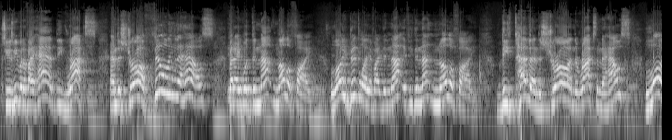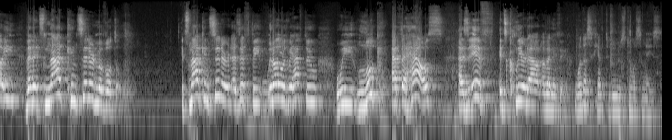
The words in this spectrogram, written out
excuse me, but if I had the rocks and the straw filling the house, but I would did not nullify. Loi bitloi, if I did not, if he did not nullify the teva and the straw and the rocks in the house, loi, then it's not considered mavutal. It's not considered as if the. In other words, we have to. We look at the house as if it's cleared out of anything. What does it have to do with Tumas Mace?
